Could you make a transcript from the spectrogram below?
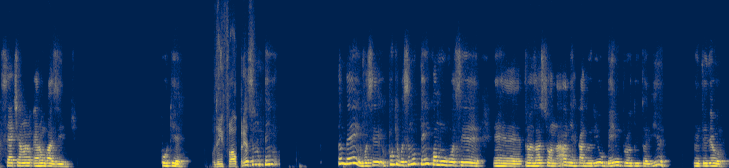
sete eram, eram vazios. Por quê? Poder inflar o preço? Você não tem, também, você, porque você não tem como você é, transacionar a mercadoria, o bem, o produto ali, entendeu?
